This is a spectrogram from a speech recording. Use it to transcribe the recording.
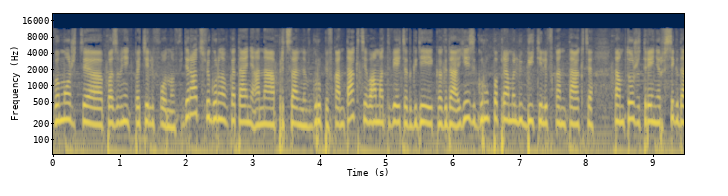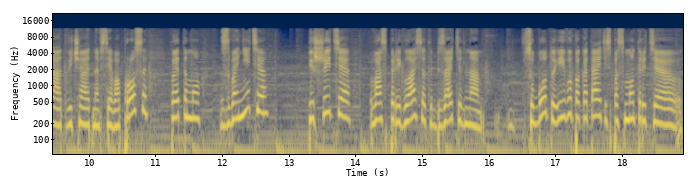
Вы можете позвонить по телефону в Федерацию фигурного катания, она представлена в группе ВКонтакте, вам ответят, где и когда. Есть группа прямо любителей ВКонтакте, там тоже тренер всегда отвечает на все вопросы, поэтому звоните, пишите, вас пригласят обязательно в субботу, и вы покатаетесь, посмотрите,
